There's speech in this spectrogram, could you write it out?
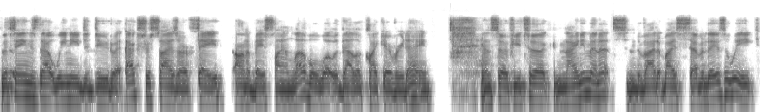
the things that we need to do to exercise our faith on a baseline level, what would that look like every day? And so if you took 90 minutes and divided by 7 days a week,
